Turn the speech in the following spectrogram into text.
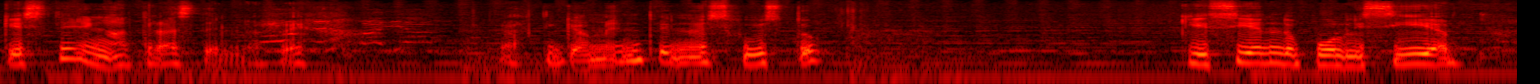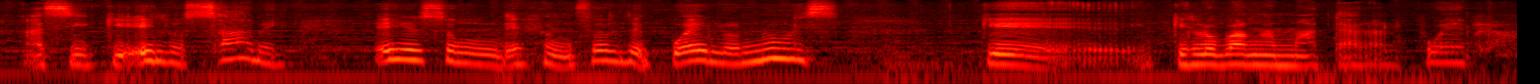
que estén atrás de la reja. Prácticamente no es justo que siendo policía, así que ellos saben, ellos son un defensor del pueblo, no es que, que lo van a matar al pueblo.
